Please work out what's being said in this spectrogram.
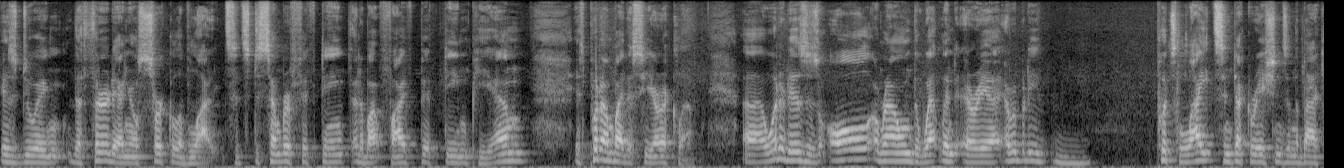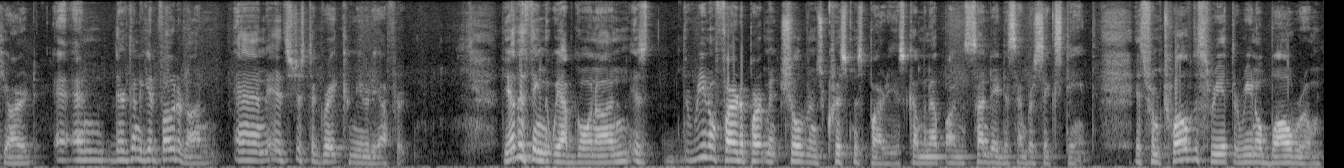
is doing the third annual Circle of Lights. It's December 15th at about 5.15 p.m. It's put on by the Sierra Club. Uh, what it is is all around the wetland area, everybody puts lights and decorations in the backyard, and they're going to get voted on. And it's just a great community effort. The other thing that we have going on is the Reno Fire Department Children's Christmas Party is coming up on Sunday, December 16th. It's from 12 to 3 at the Reno Ballroom.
